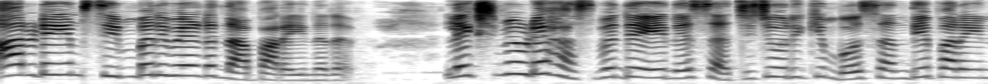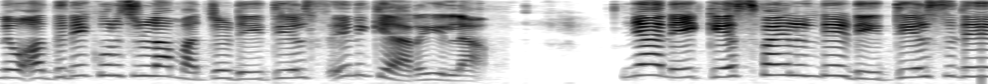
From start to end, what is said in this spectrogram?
ആരുടെയും സിമ്പതി വേണ്ടെന്നാ പറയുന്നത്. ലക്ഷ്മിയുടെ ഹസ്ബൻഡ് എന്നെ സച്ചി ചോദിക്കുമ്പോൾ സന്ധ്യ പറയുന്നു അതിനെക്കുറിച്ചുള്ള മറ്റു ഡീറ്റെയിൽസ് എനിക്ക് അറിയില്ല ഞാൻ ഈ കേസ് ഫയലിന്റെ ഡീറ്റെയിൽസിന്റെ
